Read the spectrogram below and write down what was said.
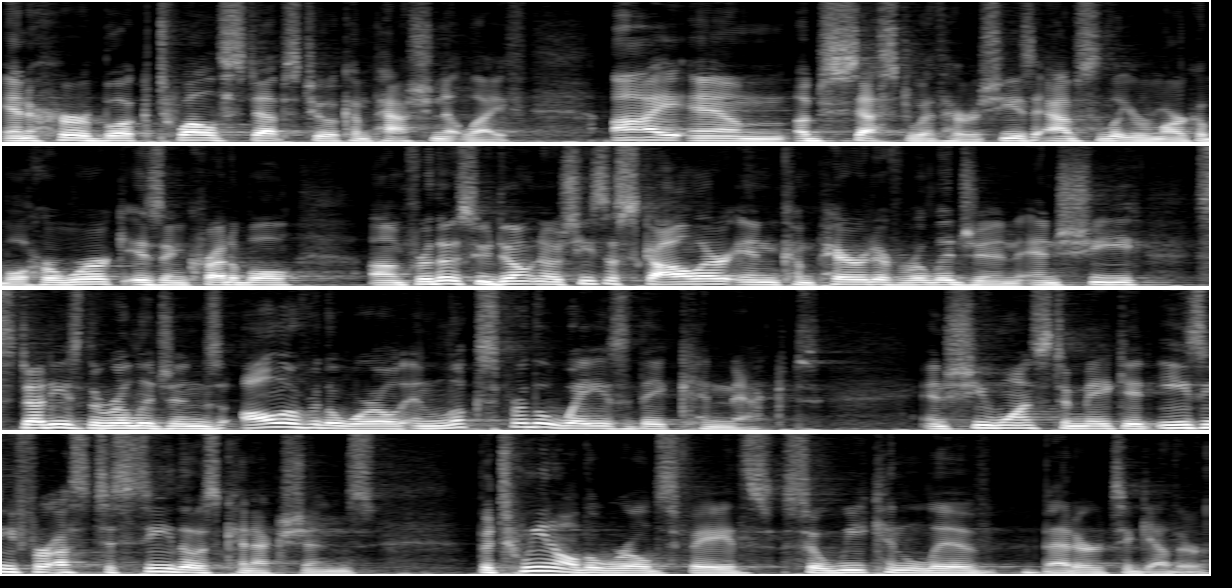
and her book, 12 Steps to a Compassionate Life. I am obsessed with her. She is absolutely remarkable. Her work is incredible. Um, for those who don't know, she's a scholar in comparative religion, and she studies the religions all over the world and looks for the ways they connect. And she wants to make it easy for us to see those connections between all the world's faiths so we can live better together.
